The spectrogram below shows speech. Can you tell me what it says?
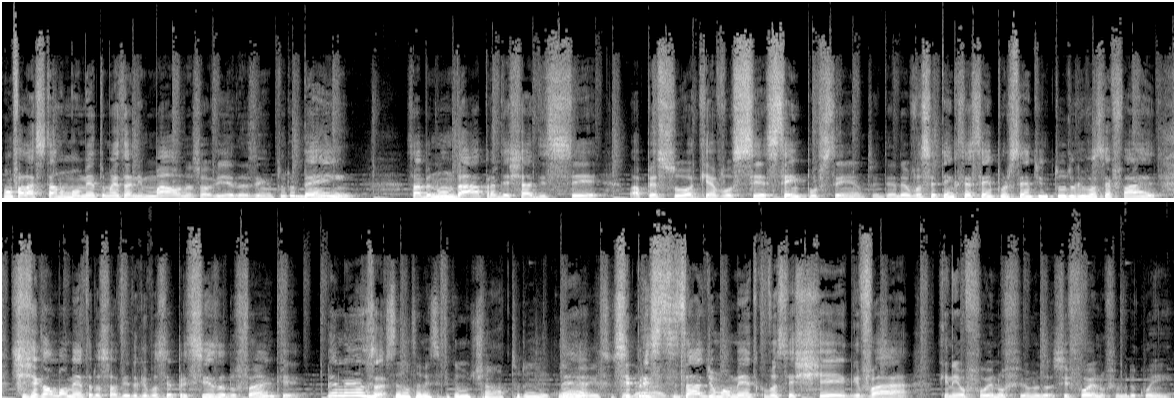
Vamos falar se tá num momento mais animal na sua vida, assim, tudo bem. Sabe, não dá para deixar de ser a pessoa que é você 100%, entendeu? Você tem que ser 100% em tudo que você faz. Se chegar um momento da sua vida que você precisa do funk, beleza. Senão também você fica muito chato, né? Com É, se precisar de um momento que você chegue, vá, que nem eu fui no filme do, se foi no filme do Queen.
